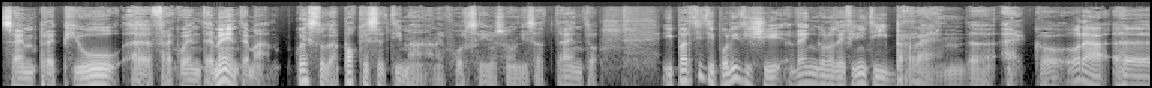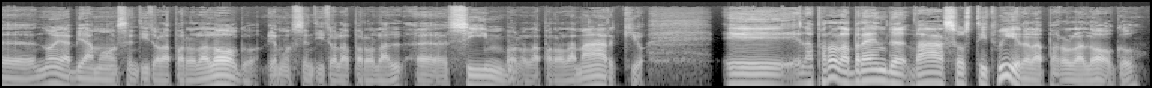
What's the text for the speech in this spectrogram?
sempre più eh, frequentemente, ma questo da poche settimane, forse io sono disattento, i partiti politici vengono definiti i brand. Ecco, ora eh, noi abbiamo sentito la parola logo, abbiamo sentito la parola eh, simbolo, la parola marchio e la parola brand va a sostituire la parola logo?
